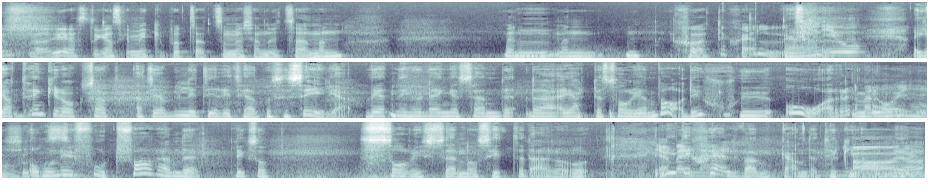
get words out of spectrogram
upprör ju Ester ganska mycket på ett sätt som jag kände lite så här, men men, Mm. men sköt dig själv. Liksom. Ja. Jo, Jag tänker också att, att jag blir lite irriterad på Cecilia. Vet ni hur länge sedan det- den här hjärtesorgen var? Det är sju år. Men oj, shit. och hon är ju fortfarande liksom sorgsen och sitter där och Ja, lite men- självömkande tycker jag. Ja,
